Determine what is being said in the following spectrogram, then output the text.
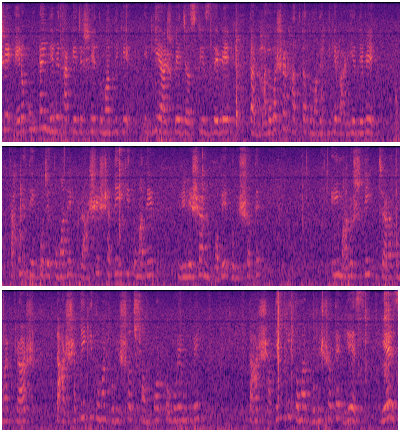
সে এরকমটাই ভেবে থাকে যে সে তোমার দিকে এগিয়ে আসবে জাস্টিস দেবে, তার ভালোবাসার হাতটা তোমাদের দিকে বাড়িয়ে দেবে, তাহলে দেখব যে তোমাদের ক্রাশের সাথেই কি তোমাদের রিলেশন হবে ভবিষ্যতে? এই মানুষটি যারা তোমার ক্রাশ তার সাথেই কি তোমার ভবিষ্যৎ সম্পর্ক গড়ে উঠবে? তার সাথেই কি তোমার ভবিষ্যতে ইয়েস ইয়েস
